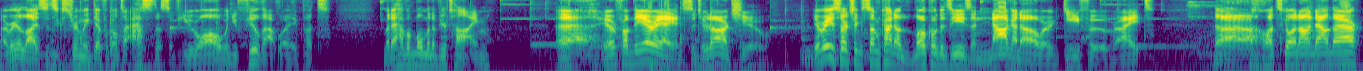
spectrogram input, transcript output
I realize it's extremely difficult to ask this of you all when you feel that way, but... But I have a moment of your time. Uh, you're from the Irie Institute, aren't you? You're researching some kind of local disease in Nagano or Gifu, right? Uh, what's going on down there?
